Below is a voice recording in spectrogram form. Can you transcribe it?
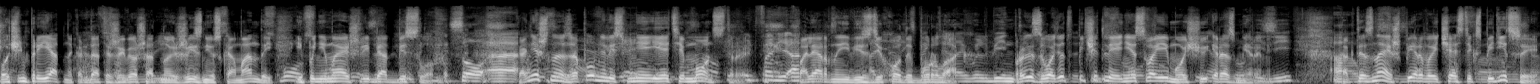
Очень приятно, когда ты живешь одной жизнью с командой и понимаешь ребят без слов. Конечно, запомнились мне и эти монстры. Полярные вездеходы «Бурлак» производят впечатление своей мощью и размерами. Как ты знаешь, первая часть часть экспедиции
